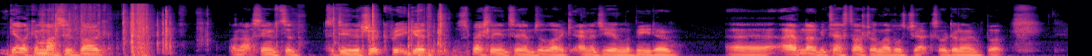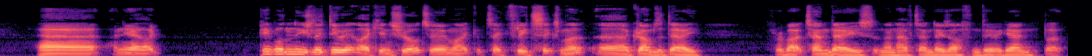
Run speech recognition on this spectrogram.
you get like a massive bag, and that seems to to do the trick pretty good, especially in terms of like energy and libido. Uh, I haven't had my testosterone levels checked, so I don't know. But uh, and yeah, like people usually do it like in short term, like take three to six uh, grams a day for about ten days, and then have ten days off and do it again. But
